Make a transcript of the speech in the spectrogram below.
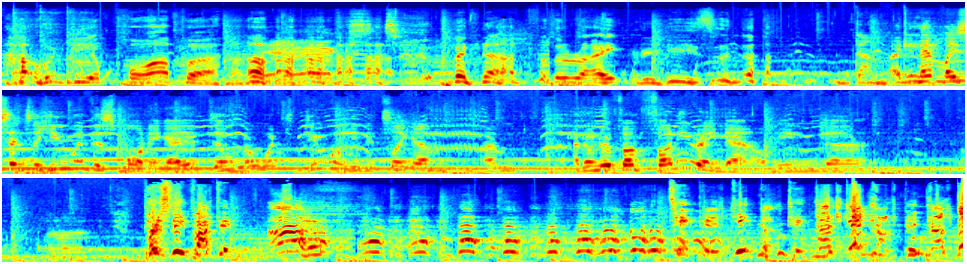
I would be a pauper. Next. but not for the right reason. I didn't have my sense of humor this morning. I don't know what to do. I mean, it's like I'm, I'm, I don't know if I'm funny right now. I mean, uh, Push the button. Tickle, tickle, tickle, tickle, tickle, tickle, tickle,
